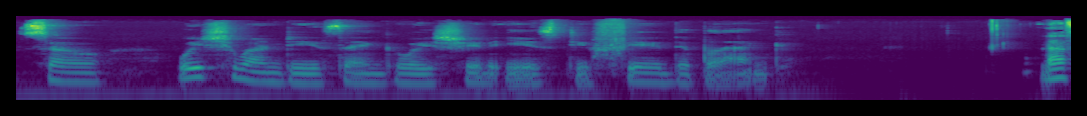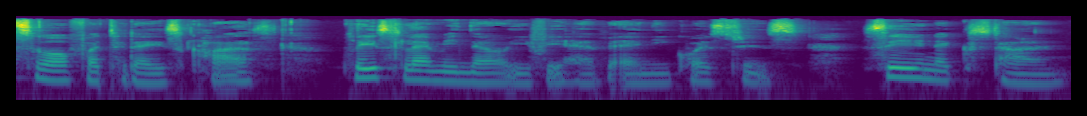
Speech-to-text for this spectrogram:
So, which one do you think we should use to fill the blank? That's all for today's class. Please let me know if you have any questions. See you next time.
